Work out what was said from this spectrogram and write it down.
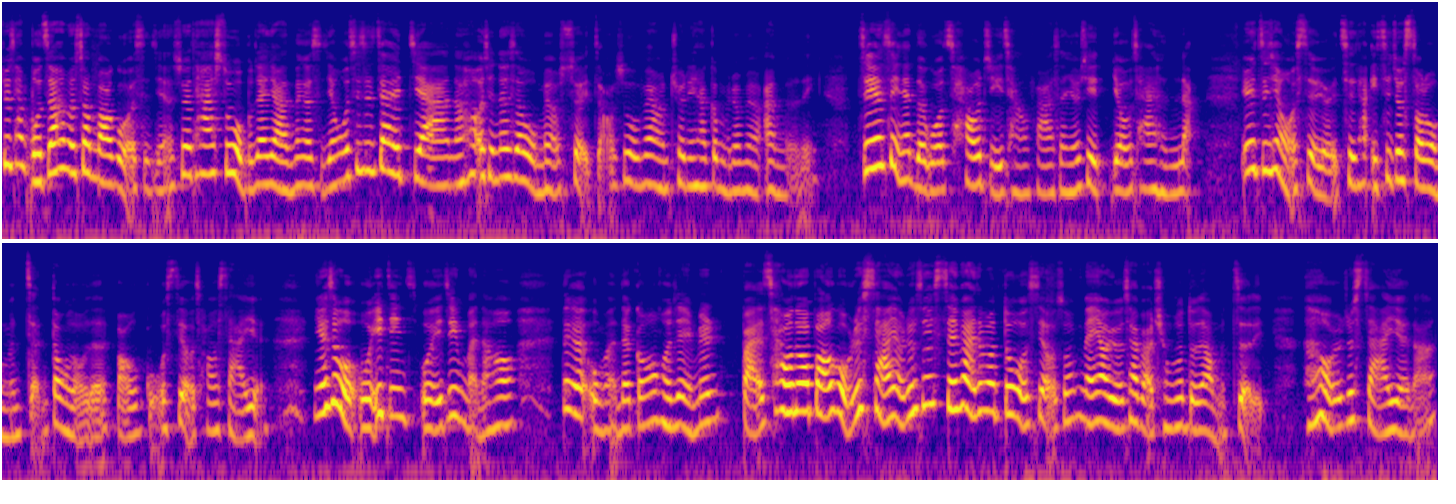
就他我知道他们送包裹的时间，所以他说我不在家的那个时间，我其实在家，然后而且那时候我没有睡着，所以我非常确定他根本就没有按门铃。这件事情在德国超级常发生，尤其邮差很懒，因为之前我室友有一次，他一次就收了我们整栋楼的包裹，我室友超傻眼，应该是我我一进我一进门，然后。那个我们的公共空间里面摆了超多包裹，我就傻眼，我就说谁买这么多？我室友说没有，邮差把全部都丢在我们这里，然后我就就傻眼啊，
